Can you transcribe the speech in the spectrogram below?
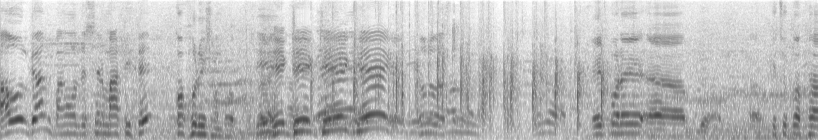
বাউল গান বাংলাদেশের মাটিতে কখনোই সম্ভব না। ঠিক ঠিক ঠিক ঠিক। ধন্যবাদ। এরপরে কিছু কথা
